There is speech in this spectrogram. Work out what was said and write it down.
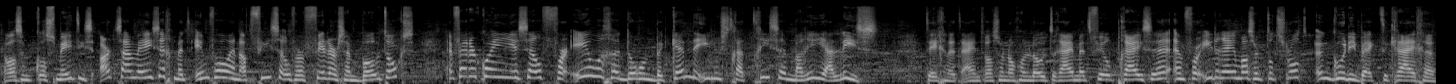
Er was een cosmetisch arts aanwezig met info en advies over fillers en botox. En verder kon je jezelf vereeuwigen door een bekende illustratrice Maria Lies. Tegen het eind was er nog een loterij met veel prijzen en voor iedereen was er tot slot een goodiebag te krijgen.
